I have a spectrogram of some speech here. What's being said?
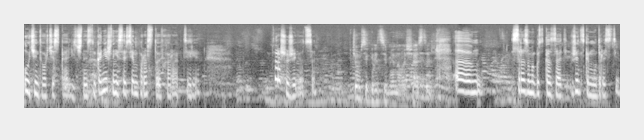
очень творческая личность, ну, конечно, не совсем простой в характере. Хорошо живется. В чем секрет семейного счастья? Сразу могу сказать, в женской мудрости.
